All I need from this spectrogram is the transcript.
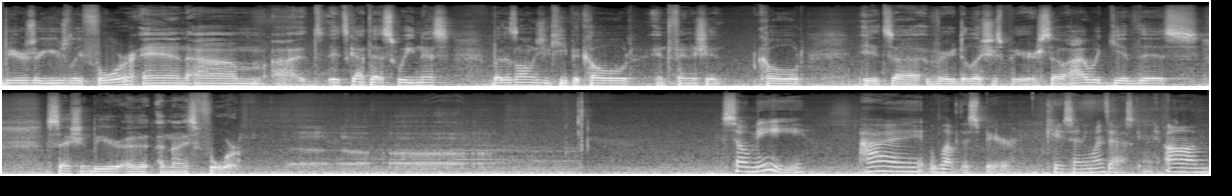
beers are usually for, and um, uh, it's, it's got that sweetness, but as long as you keep it cold and finish it cold, it's a very delicious beer. So I would give this session beer a, a nice four. So me, I love this beer. In case anyone's asking, um,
